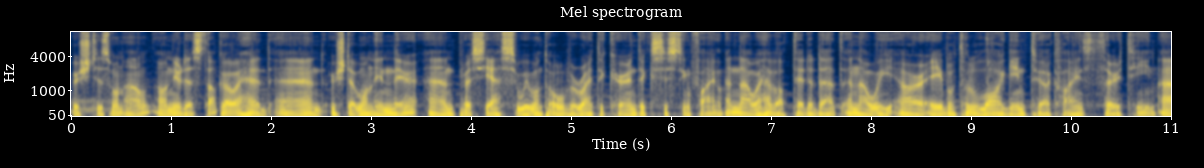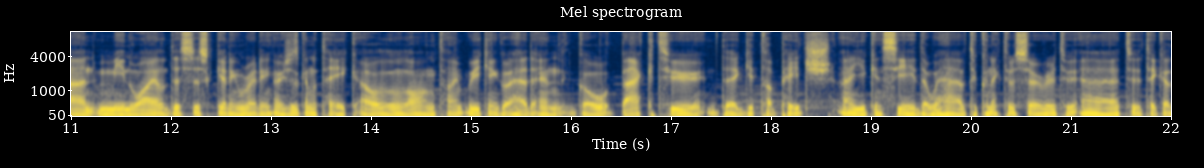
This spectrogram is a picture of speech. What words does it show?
push this one out on your desktop. Go ahead and push that one in there and press yes. We want to overwrite the current existing file. And now we have updated that and now we are able to log into a client 13. And meanwhile, this is getting ready, which is going to take a long time. We can go ahead and go back to the GitHub page and you can see that we have to connect to the server to uh, to take a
